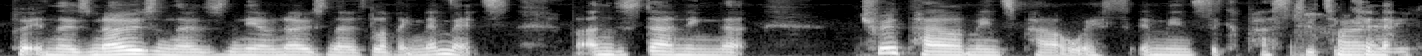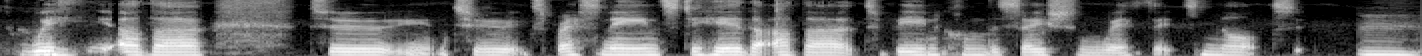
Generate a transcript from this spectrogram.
put in those no's and those neo no's and those loving limits, but understanding that true power means power with it means the capacity to connect with the other to to express needs to hear the other to be in conversation with it's not mm.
